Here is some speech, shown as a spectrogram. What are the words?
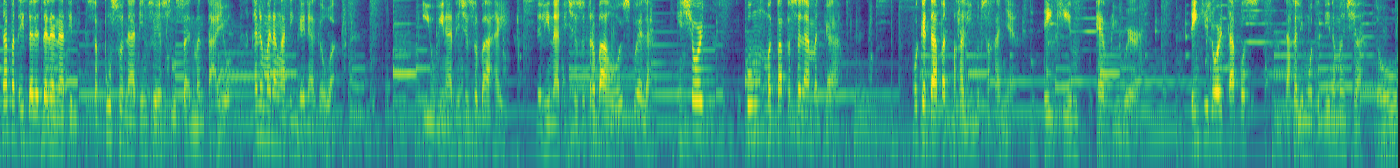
dapat ay daladala natin sa puso natin sa Jesus saan man tayo, ano man ang ating ginagawa. Iuwi natin siya sa bahay, dalhin natin siya sa trabaho o eskwela. In short, kung magpapasalamat ka, huwag ka dapat makalimot sa Kanya. Take Him everywhere. Thank you Lord, tapos kakalimutan din naman siya. No.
